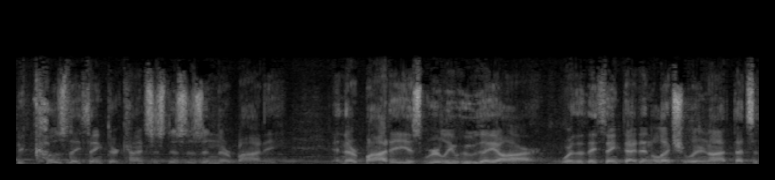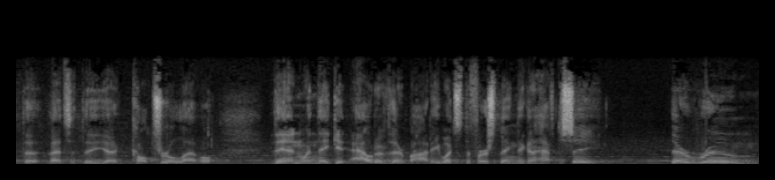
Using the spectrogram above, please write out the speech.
because they think their consciousness is in their body, and their body is really who they are, whether they think that intellectually or not, that's at the, that's at the uh, cultural level. Then when they get out of their body, what's the first thing they're going to have to see? Their room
